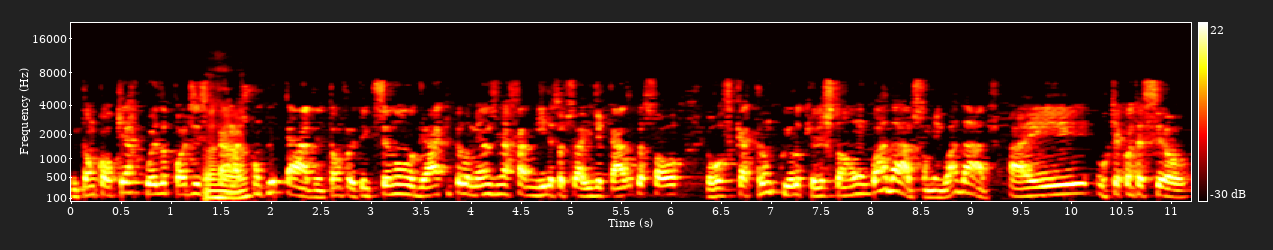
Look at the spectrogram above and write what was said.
Então qualquer coisa pode ficar Aham. mais complicado. Então eu falei, tem que ser num lugar que pelo menos minha família, se eu sair de casa, o pessoal, eu vou ficar tranquilo que eles estão guardados, estão bem guardados. Aí o que aconteceu?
